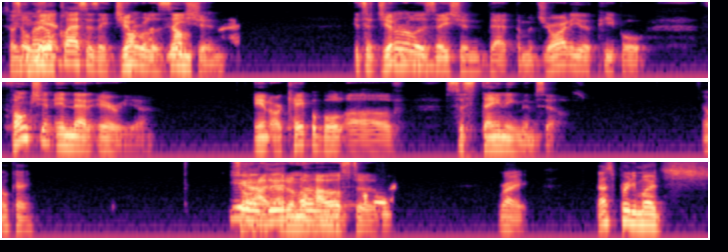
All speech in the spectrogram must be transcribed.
So, so middle class is a generalization. It's a mm-hmm. generalization mm-hmm. that the majority of the people function in that area and are capable of sustaining themselves. Okay. So yeah, I, I, don't know um, how else to. Right. That's pretty much.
